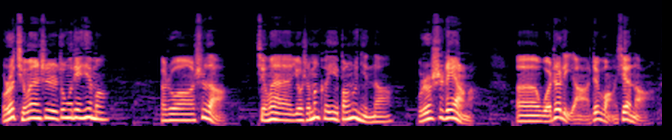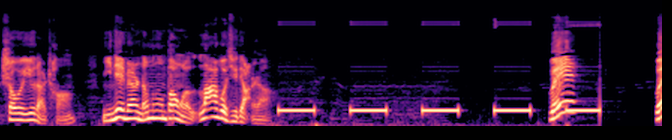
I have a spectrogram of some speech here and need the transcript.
我说请问是中国电信吗？”他说：“是的，请问有什么可以帮助您的？”我说：“是这样啊，呃，我这里啊这网线呐稍微有点长，你那边能不能帮我拉过去点啊？”喂，喂。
